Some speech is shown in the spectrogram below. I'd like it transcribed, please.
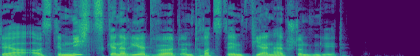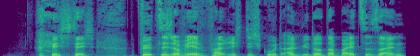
der aus dem Nichts generiert wird und trotzdem viereinhalb Stunden geht. Richtig. Fühlt sich auf jeden Fall richtig gut an, wieder dabei zu sein.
